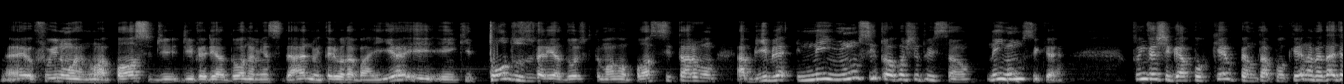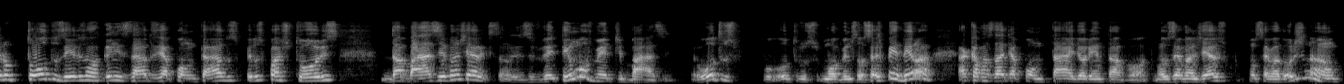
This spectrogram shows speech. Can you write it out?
Né? Eu fui numa, numa posse de, de, vereador na minha cidade, no interior da Bahia, e, em que todos os vereadores que tomavam posse citaram a Bíblia e nenhum citou a Constituição, nenhum sequer. Fui investigar por quê, perguntar por quê. Na verdade, eram todos eles organizados e apontados pelos pastores da base evangélica. Tem um movimento de base. Outros outros movimentos sociais perderam a, a, capacidade de apontar e de orientar voto, mas os evangélicos conservadores não.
